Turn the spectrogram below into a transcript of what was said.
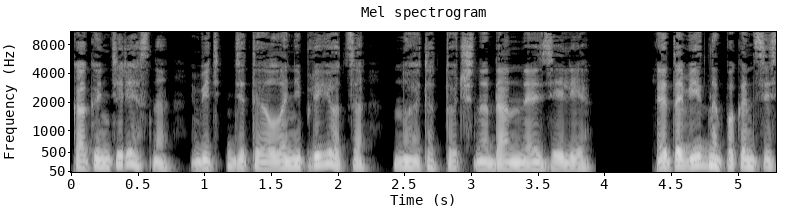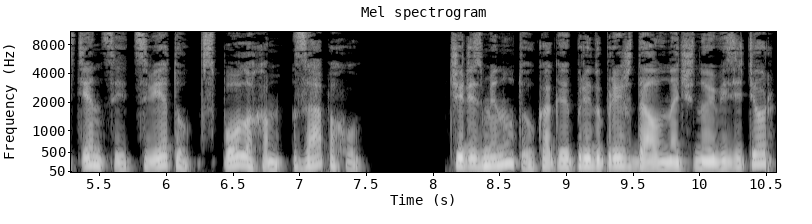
Как интересно, ведь Детелла не плюется, но это точно данное зелье. Это видно по консистенции, цвету, всполохам, запаху. Через минуту, как и предупреждал ночной визитер,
